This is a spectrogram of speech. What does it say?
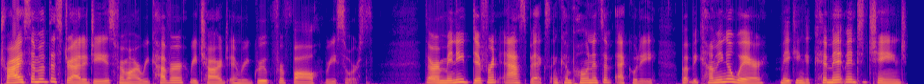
Try some of the strategies from our Recover, Recharge, and Regroup for Fall resource. There are many different aspects and components of equity, but becoming aware, making a commitment to change,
